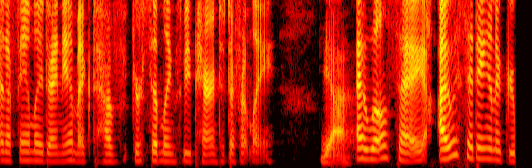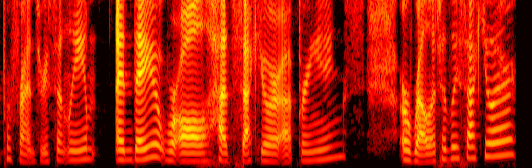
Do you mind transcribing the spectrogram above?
in a family dynamic to have your siblings be parented differently. Yeah. I will say, I was sitting in a group of friends recently, and they were all had secular upbringings or relatively secular.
